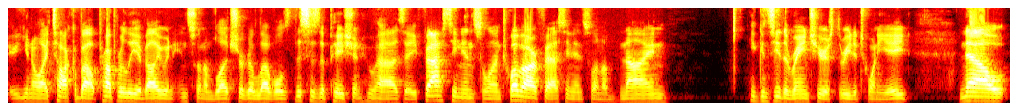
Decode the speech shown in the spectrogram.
you know, I talk about properly evaluating insulin and blood sugar levels. This is a patient who has a fasting insulin, 12-hour fasting insulin of 9. You can see the range here is 3 to 28. Now,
